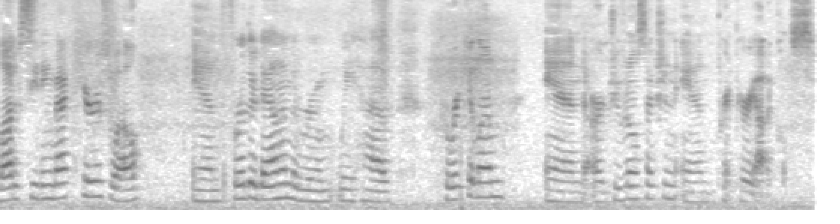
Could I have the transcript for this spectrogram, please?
a lot of seating back here as well. And further down in the room, we have curriculum and our juvenile section and print periodicals.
